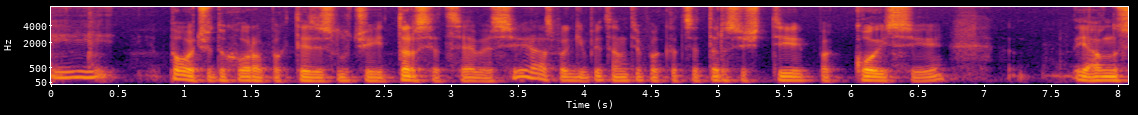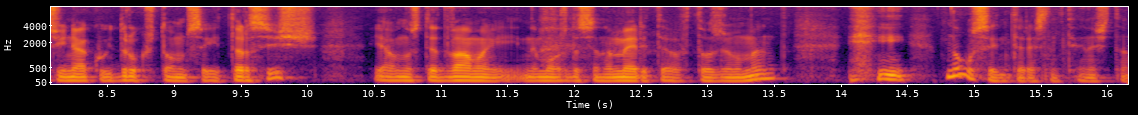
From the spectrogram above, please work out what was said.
И повечето хора пък тези случаи търсят себе си. Аз пък ги питам, ти пък като се търсиш ти, пък кой си? Явно си някой друг, щом се и търсиш. Явно сте двама и не може да се намерите в този момент. И много са интересни тези неща.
